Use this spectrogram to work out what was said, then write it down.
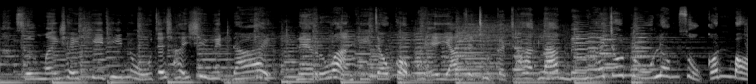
ำซึ่งไม่ใช่ที่ที่หนูจะใช้ชีวิตได้ ในระหว่างที่เจ้ากบพยายามจะฉุดกระชากลากดึงให้เจ้าหนูลงสู่ก้นบ่อ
